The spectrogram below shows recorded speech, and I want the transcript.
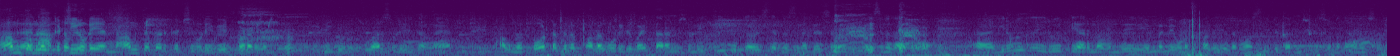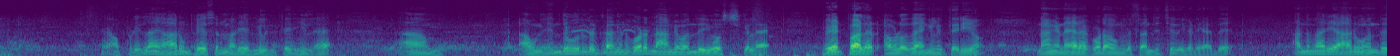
நாம் தமிழர் கட்சியினுடைய நாம் தமிழர் கட்சியினுடைய வேட்பாளர் வந்து இன்னைக்கு ஒரு புகார் சொல்லியிருக்காங்க. அவங்க தோட்டத்துல பல கோடி ரூபாய் தரேன்னு சொல்லி திமுகவை சேர்ந்த சில பேர் சந்தித்து பேசினதாகவும் இருபது இருபத்தி ஆறுல வந்து எம்எல்ஏ உனக்கு பதவி தருவோம் சீட்டு தரேன்னு சொல்லி சொன்னதாகவும் சொல்லியிருக்காங்க. அப்படிலாம் யாரும் பேசுன மாதிரி எங்களுக்கு தெரியல. அவங்க எந்த ஊரில் இருக்காங்கன்னு கூட நாங்கள் வந்து யோசிக்கல வேட்பாளர் அவ்வளோதான் எங்களுக்கு தெரியும். நாங்கள் நேராக கூட அவங்கள சந்தித்தது கிடையாது. அந்த மாதிரி யாரும் வந்து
